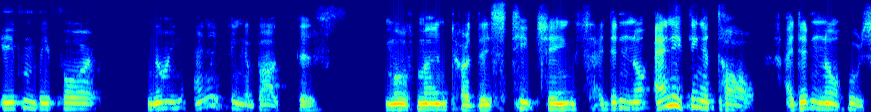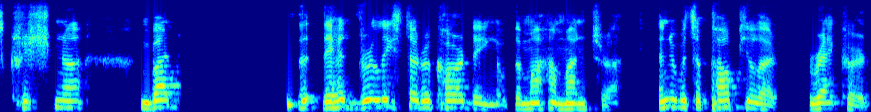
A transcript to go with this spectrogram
even before knowing anything about this movement or these teachings. I didn't know anything at all. I didn't know who's Krishna, but th they had released a recording of the Maha Mantra, and it was a popular record.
